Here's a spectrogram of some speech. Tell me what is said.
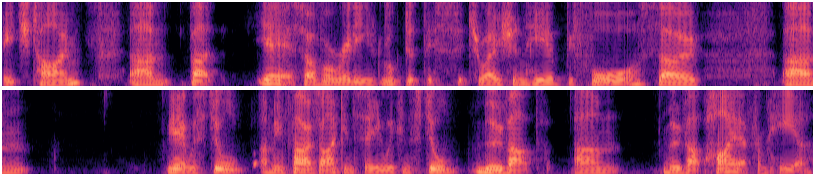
each time. Um, but yeah, so I've already looked at this situation here before. So um, yeah, we're still, I mean, far as I can see, we can still move up, um, move up higher from here.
